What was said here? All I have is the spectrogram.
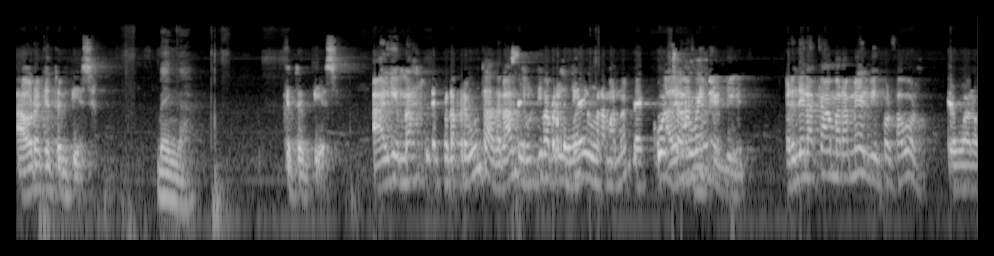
Ahora que tú empiezas. Venga. Que tú empiezas. ¿Alguien más tiene una pregunta? Adelante, última pregunta para Manuel. escucha, Melvin. Prende la cámara, Melvin, por favor. Qué bueno.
